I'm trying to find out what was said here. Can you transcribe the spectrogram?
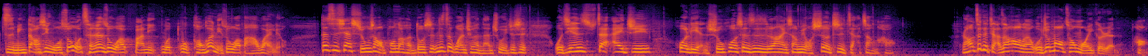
指名道姓，我说我承认说我要把你，我我恐吓你说我要把他外流，但是现在实物上我碰到很多事，那这完全很难处理，就是我今天在 IG。或脸书，或甚至是 Line 上面有设置假账号，然后这个假账号呢，我就冒充某一个人，好，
